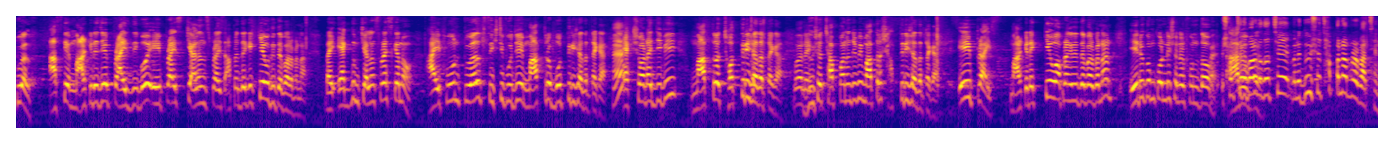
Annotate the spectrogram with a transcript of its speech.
টুয়েলভ আজকে মার্কেটে যে প্রাইস দিব এই প্রাইস চ্যালেঞ্জ প্রাইস আপনাদেরকে কেউ দিতে পারবে না। ভাই একদম চ্যালেঞ্জ প্রাইস কেন? IPhone twelve sixty four GB মাত্র বত্রিশ হাজার টাকা। হ্যাঁ? একশো আঠাশ জিবি মাত্র ছত্রিশ হাজার টাকা। বলেন। দুশো ছাপ্পান্ন জিবি মাত্র সাতত্রিশ হাজার টাকা। এই প্রাইস মার্কেটে কেউ আপনাকে দিতে পারবে না। এরকম কন্ডিশনের ফোন তো সবচেয়ে বড় কথা হচ্ছে মানে দুইশো ছাপ্পান্ন আপনার পাচ্ছেন।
